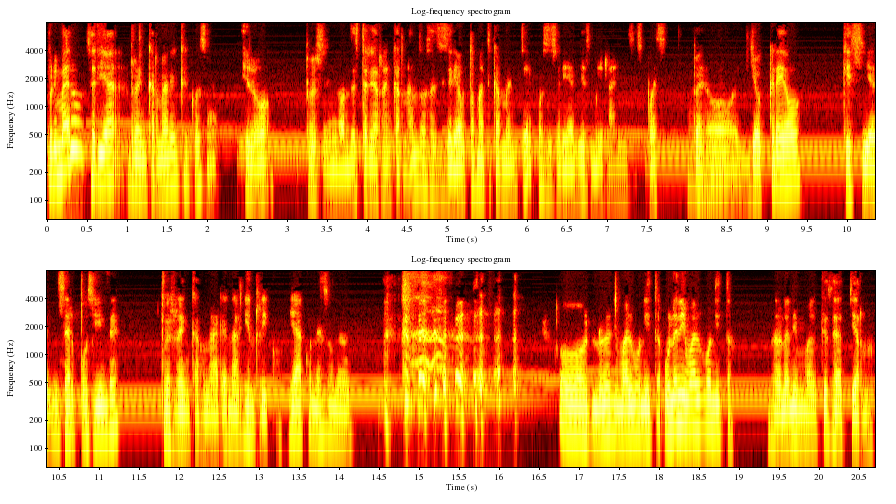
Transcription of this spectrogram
Primero sería reencarnar en qué cosa. Y luego, pues, ¿en dónde estaría reencarnando? O sea, si sería automáticamente o si sería 10.000 años después. Pero yo creo que si es de ser posible, pues reencarnar en alguien rico. Ya con eso me doy. o en un animal bonito. Un animal bonito. Un animal que sea tierno.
